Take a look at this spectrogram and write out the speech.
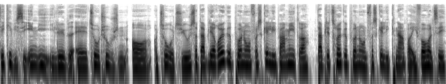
Det kan vi se ind i i løbet af 2022. Så der bliver rykket på nogle forskellige parametre. Der bliver trykket på nogle forskellige knapper i forhold til,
